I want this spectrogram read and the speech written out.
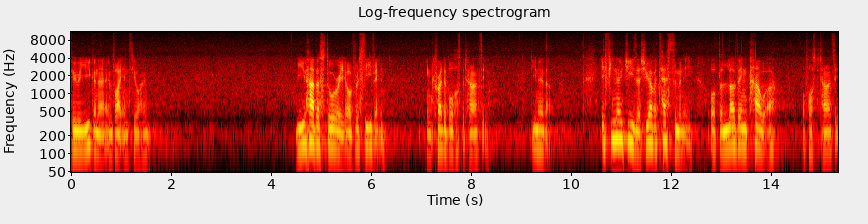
Who are you going to invite into your home? You have a story of receiving incredible hospitality. Do you know that? If you know Jesus, you have a testimony of the loving power of hospitality.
